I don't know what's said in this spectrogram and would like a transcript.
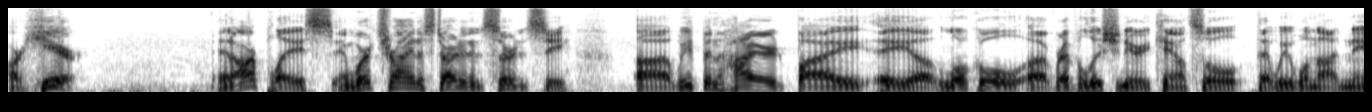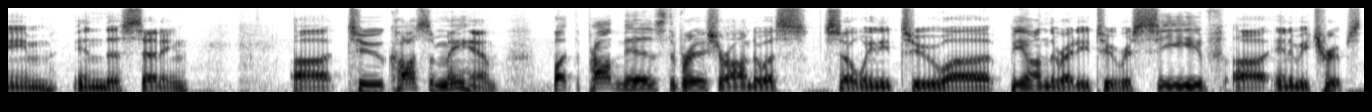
are here in our place, and we're trying to start an insurgency. Uh, we've been hired by a uh, local uh, revolutionary council that we will not name in this setting uh, to cause some mayhem. But the problem is the British are onto us, so we need to uh, be on the ready to receive uh, enemy troops.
